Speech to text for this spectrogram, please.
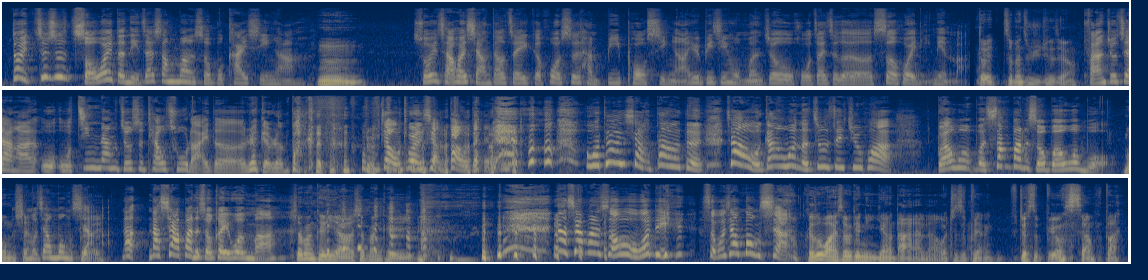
对，就是所谓的你在上班的时候不开心啊。嗯。所以才会想到这一个，或者是很逼迫性啊，因为毕竟我们就活在这个社会里面嘛。对，资本主义就是这样。反正就这样啊，我我尽量就是挑出来的 那个人吧，可能我不知道我突然想到的，我突然想到的。这样我刚刚问的就是这句话，不要问我上班的时候不要问我梦想，什么叫梦想啊？那那下班的时候可以问吗？下班可以啊，下班可以。那下班的时候我问你什么叫梦想？可是我还是会跟你一样答案啊，我就是不想，就是不用上班。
